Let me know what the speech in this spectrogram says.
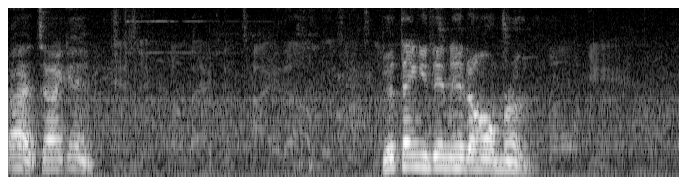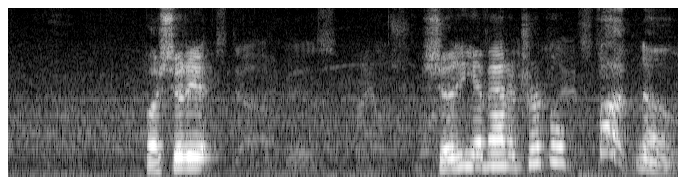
Alright, tie game. Good thing he didn't hit a home run. But should he should he have had a triple? Fuck no.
